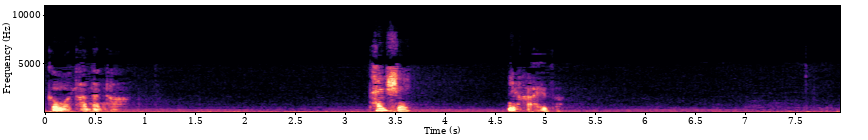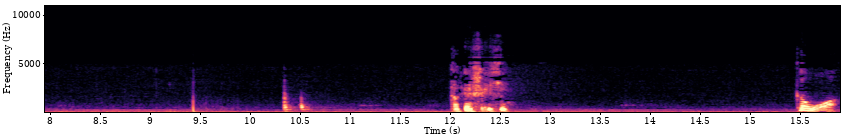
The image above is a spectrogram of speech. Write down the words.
跟我谈谈他。谈谁？你孩子。他跟谁姓？跟我。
